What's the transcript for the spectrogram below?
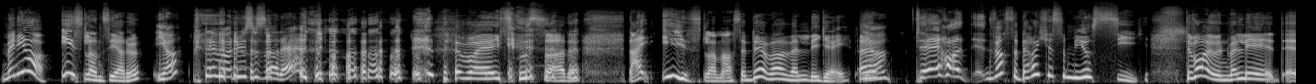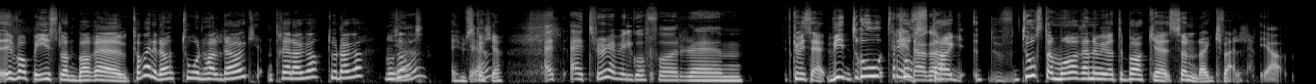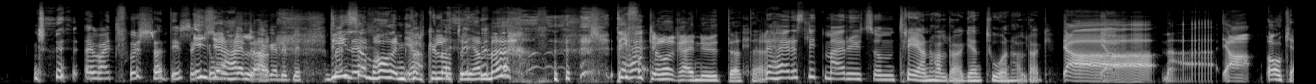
Men ja! Island, sier du? Ja, det var du som sa det. Det var jeg som sa det. Nei, Island, altså. Det var veldig gøy. Ja. Um, det, har, det verste er det har ikke så mye å si. Det var jo en veldig Jeg var på Island bare hva var det da? To og en halv dag? Tre dager? To dager? Noe Ja. sånt? Jeg husker Ja. ikke. Jeg, jeg tror jeg vil gå for um, Skal vi se. Vi dro torsdag, torsdag morgen, og vi var tilbake søndag kveld. Ja. Jeg veit fortsatt ikke Ikke hvor mange heller. dager det blir. De Men, som har en ja. kalkulator hjemme, de får klare å regne ut dette. Det høres litt mer ut som tre og en halv dag enn to og en halv dag. Ja, Nei, ja, ok.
